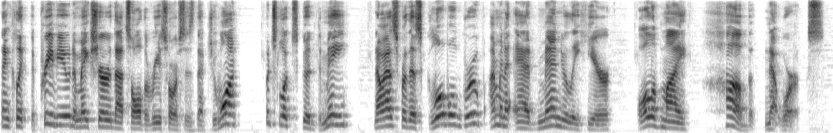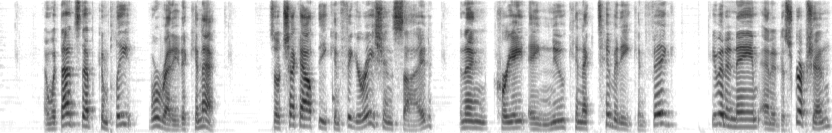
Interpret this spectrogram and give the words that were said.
Then click the preview to make sure that's all the resources that you want, which looks good to me. Now as for this global group, I'm going to add manually here all of my hub networks. And with that step complete, we're ready to connect. So check out the configuration side and then create a new connectivity config, give it a name and a description.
